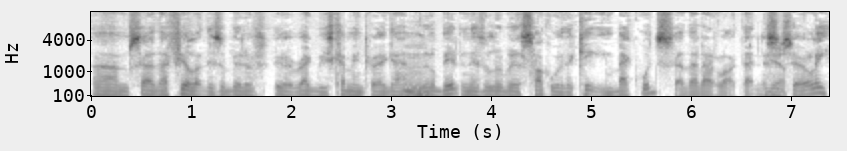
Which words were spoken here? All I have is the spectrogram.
um, so they feel that there's a bit of uh, rugby's come into our game a little bit, and there's a little bit of soccer where they're kicking backwards, so they don't like that necessarily.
